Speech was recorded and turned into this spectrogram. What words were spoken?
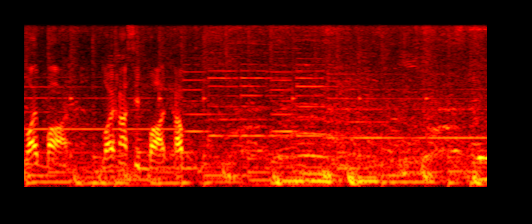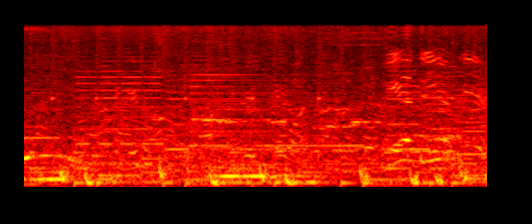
100 บาท 150 บาทครับเตรียมเตรียมเตรียม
